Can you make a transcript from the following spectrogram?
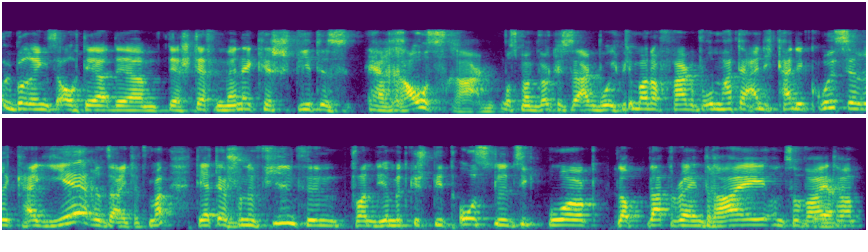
Übrigens auch der, der, der Steffen Menneke spielt es herausragend, muss man wirklich sagen, wo ich mich immer noch frage, warum hat er eigentlich keine größere Karriere, sage ich jetzt mal. Der hat ja schon in vielen Film von dir mitgespielt, Postel, Siegburg, glaub Blood Rain 3 und so weiter. Ja.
